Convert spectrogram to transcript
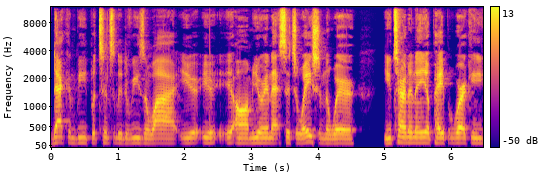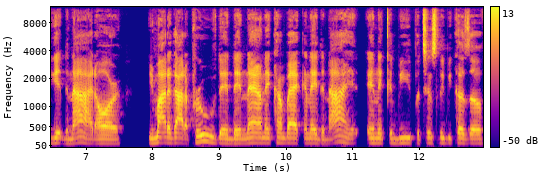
that can be potentially the reason why you're, you're um you're in that situation to where you turn in your paperwork and you get denied, or you might have got approved and then now they come back and they deny it. And it could be potentially because of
